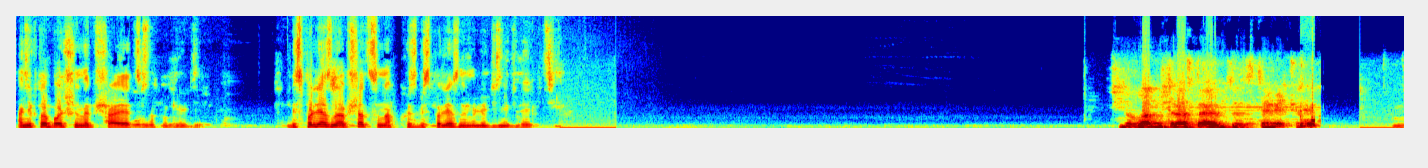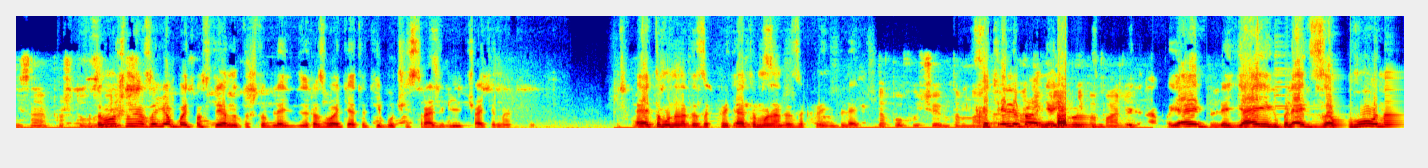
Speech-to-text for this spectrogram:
А никто больше не общается, нахуй, гильдии. Бесполезно общаться, нахуй, с бесполезными людьми, блядь. Да ладно ты расстраиваться заставлять, что Не знаю, про что вы Потому что говорите. меня заебывает постоянно то, что, блядь, разводите этот ебучий срач в нахуй. Этому надо закрыть, этому надо закрыть, блядь. Да похуй, что им там надо. Хотели бы они они, не попали. Я их, блядь, я их, блядь, зову на...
